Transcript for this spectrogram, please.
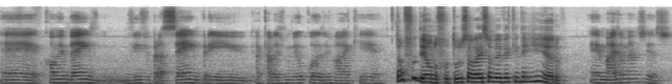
é, come bem, vive para sempre, aquelas mil coisas lá que Então fudeu, no futuro só vai sobreviver quem tem dinheiro. é mais ou menos isso.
